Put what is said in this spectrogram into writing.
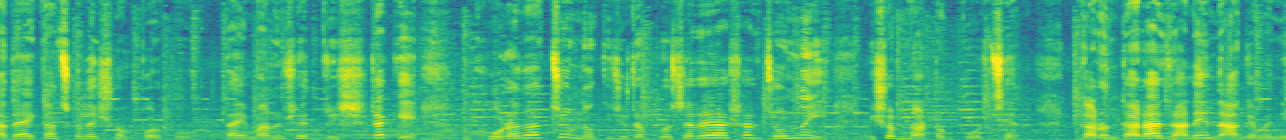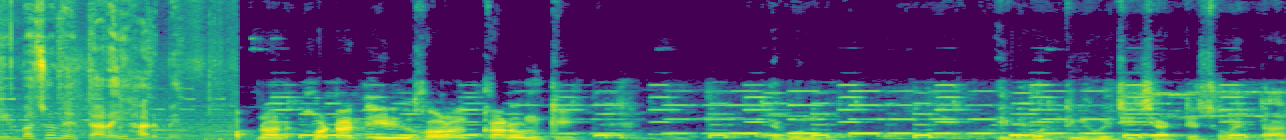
আদায় কাজকলের সম্পর্ক। তাই মানুষের দৃশ্যটাকে ঘোরানোর জন্য কিছুটা প্রচারে আসার জন্যই এসব নাটক করছেন। কারণ তারা জানেন আগামী নির্বাচনে তারাই হারবেন। আপনার হঠাৎ এই হওয়ার কারণ কি? দেখুন এই ভর্তি হয়েছি চারটের সময় তার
